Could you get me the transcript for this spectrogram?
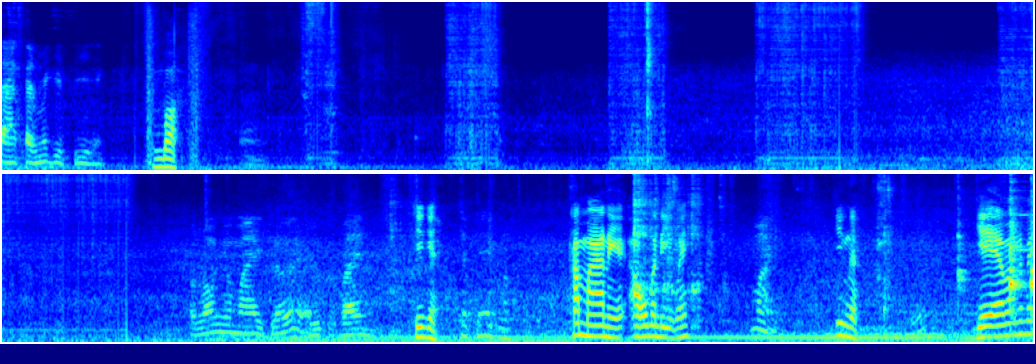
ต่างกันไม่กี่ปีเองบ่เขาร้องยังมาอีกเลยไอ้ลูกสะใภ้จริงไงจะเจ๊กเนาะถ้ามาเนี่ยเอามันอีกไหมไม่จริงไงแย่มันไหม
